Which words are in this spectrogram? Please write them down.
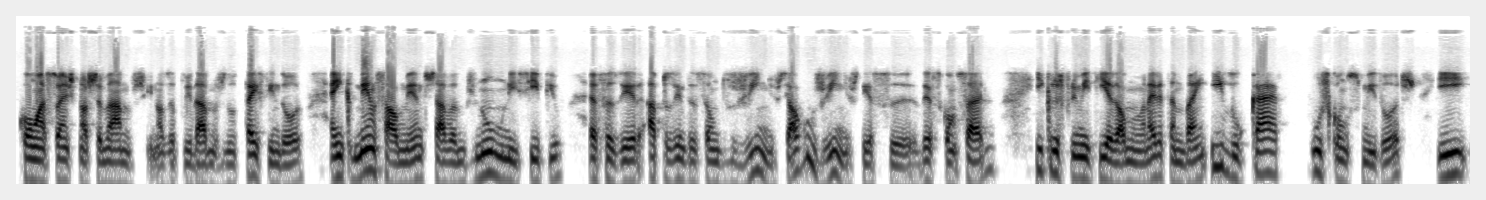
com ações que nós chamamos e nós apelidámos do Tasting Douro, em que mensalmente estávamos num município a fazer a apresentação dos vinhos, de alguns vinhos desse, desse Conselho, e que nos permitia, de alguma maneira, também educar os consumidores e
